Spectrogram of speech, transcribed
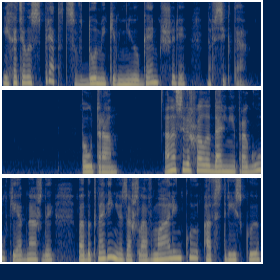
Ей хотелось спрятаться в домике в Нью-Гэмпшире навсегда. По утрам она совершала дальние прогулки и однажды по обыкновению зашла в маленькую австрийскую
